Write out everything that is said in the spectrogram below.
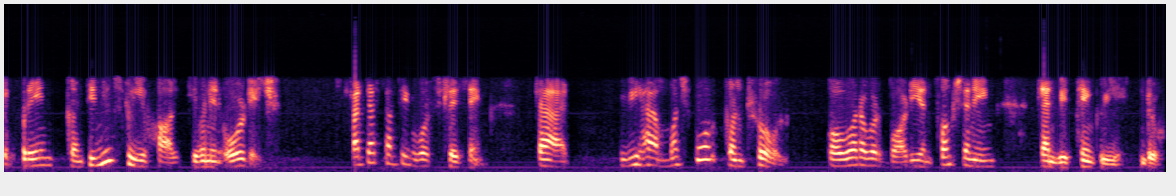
the brain continues to evolve even in old age. And that's something worth stressing that we have much more control over our body and functioning than we think we do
